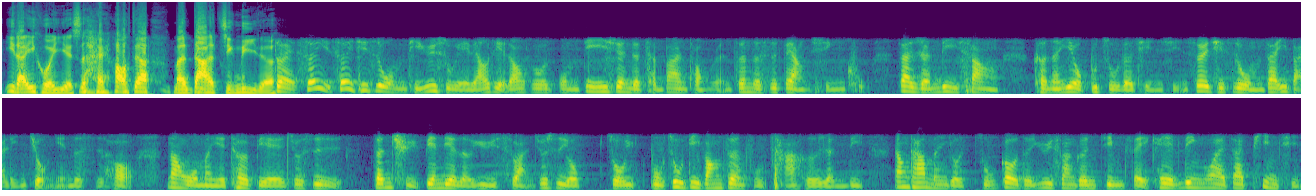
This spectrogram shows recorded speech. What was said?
一来一回也是还耗掉蛮大的精力的。对，所以所以其实我们体育署也了解到说，我们第一线的承办同仁真的是非常辛苦，在人力上可能也有不足的情形。所以其实我们在一百零九年的时候，那我们也特别就是争取编列了预算，就是有做补助地方政府查核人力。让他们有足够的预算跟经费，可以另外再聘请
